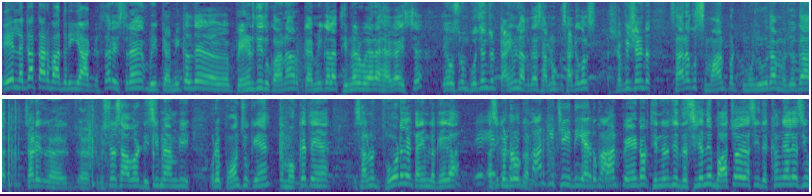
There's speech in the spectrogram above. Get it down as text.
ਇਹ ਲਗਾਤਾਰ ਵੱਧ ਰਹੀ ਹੈ ਅੱਗ। ਸਰ ਇਸ ਤਰ੍ਹਾਂ ਵੀ ਕੈਮੀਕਲ ਦੇ ਪੇਂਟ ਦੀ ਦੁਕਾਨ ਹੈ ਔਰ ਕੈਮੀਕਲ ਹੈ ਥਿਨਰ ਵਗੈਰਾ ਹੈਗਾ ਇਸ 'ਚ ਤੇ ਉਸ ਨੂੰ ਬੁਝਣ 'ਚ ਟਾਈਮ ਲੱਗਦਾ। ਸਾਨੂੰ ਸਾਡੇ ਕੋਲ ਸਫੀਸ਼ੀਐਂਟ ਸਾਰਾ ਕੁਝ ਸਮਾਨ ਮੌਜੂਦ ਆ ਮੌਜੂਦਾ ਸਾਡੇ ਕਮਿਸ਼ਨਰ ਸਾਹਿਬ ਔਰ ਡੀਸੀ ਮੈਮ ਵੀ ਉਰੇ ਪਹੁੰਚ ਚੁੱਕੇ ਹੈ ਤੇ ਮੌਕੇ ਤੇ ਹੈ ਸਾਨੂੰ ਥੋੜਾ ਜਿਹਾ ਟਾਈਮ ਲੱਗੇਗਾ ਅਸੀਂ ਕੰਟਰੋਲ ਕਰ ਦੁਕਾਨ ਕੀ ਚੀਜ਼ ਦੀ ਹੈ? ਦੁਕਾਨ ਪੇਂਟ ਔਰ ਥਿਨਰ ਦੀ ਦੱਸੀ ਜਾਂਦੀ ਬਾਅਦ ਚੋਂ ਅਸੀਂ ਦੇਖਾਂਗੇ ਹਲੇ ਅਸੀਂ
